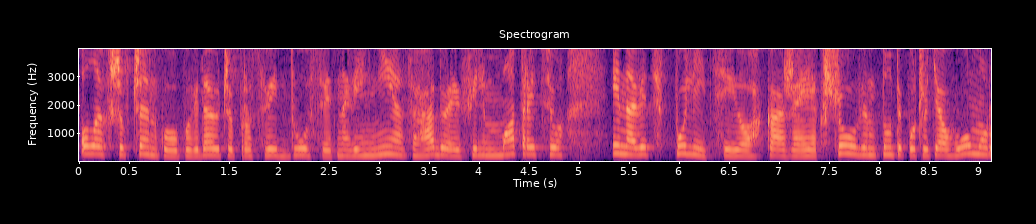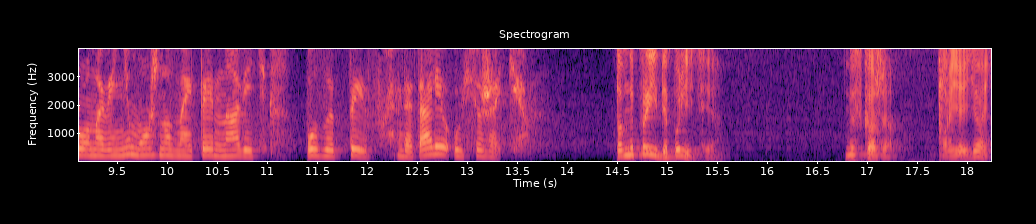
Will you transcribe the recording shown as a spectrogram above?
Олег Шевченко, оповідаючи про свій досвід на війні, згадує фільм Матрицю. І навіть поліцію каже: якщо увімкнути почуття гумору на війні, можна знайти навіть позитив. Деталі у сюжеті. Там не приїде поліція. Не скаже ай-яй-яй,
